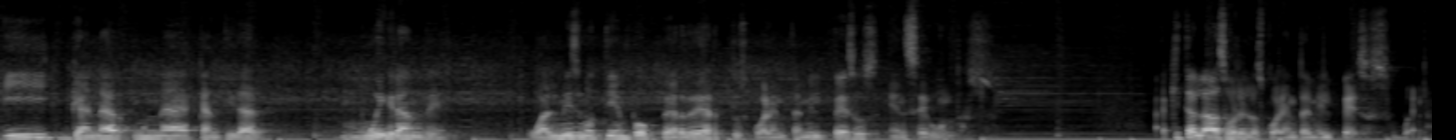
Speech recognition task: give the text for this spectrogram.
y ganar una cantidad muy grande o al mismo tiempo perder tus 40 mil pesos en segundos. Aquí te hablaba sobre los 40 mil pesos. Bueno,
